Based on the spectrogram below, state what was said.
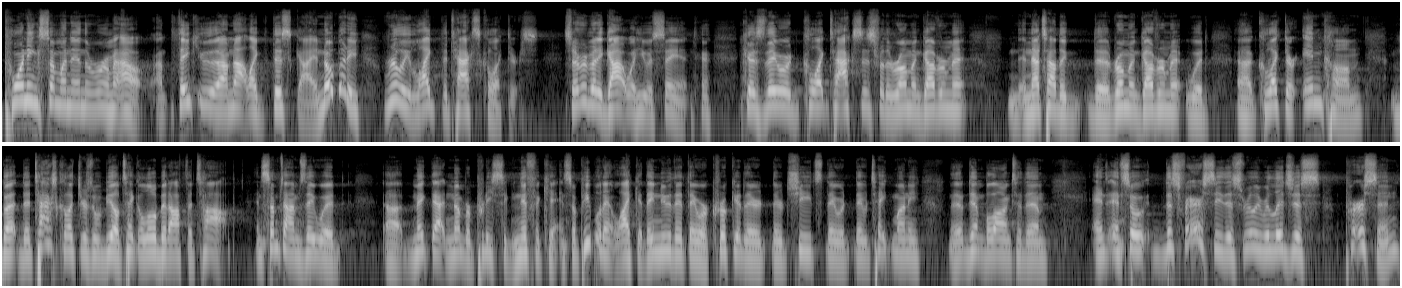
pointing someone in the room out. Um, thank you that I'm not like this guy. And nobody really liked the tax collectors. So everybody got what he was saying because they would collect taxes for the Roman government. And that's how the, the Roman government would uh, collect their income. But the tax collectors would be able to take a little bit off the top. And sometimes they would uh, make that number pretty significant. And so people didn't like it. They knew that they were crooked, they're, they're cheats, they would, they would take money that didn't belong to them. And, and so this Pharisee, this really religious person,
